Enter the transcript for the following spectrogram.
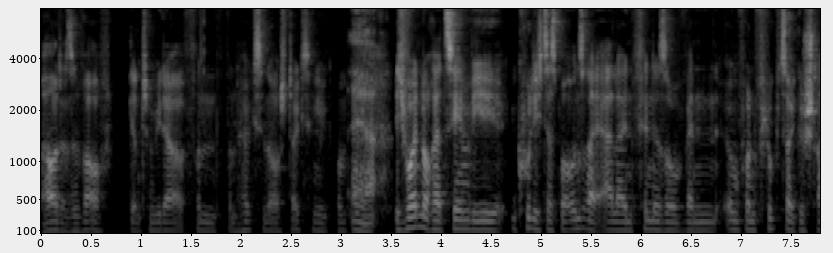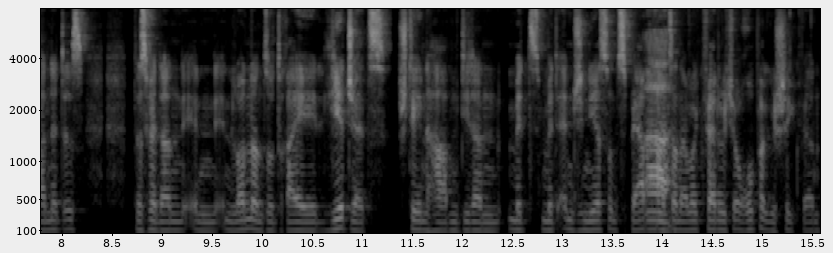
Wow, da sind wir auch ganz schon wieder von, von Höchstchen auf Stöckchen gekommen. Ja. Ich wollte noch erzählen, wie cool ich das bei unserer Airline finde, so wenn irgendwo ein Flugzeug gestrandet ist, dass wir dann in, in London so drei Learjets stehen haben, die dann mit, mit Engineers und Spareparts Ah. dann einmal quer durch Europa geschickt werden.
